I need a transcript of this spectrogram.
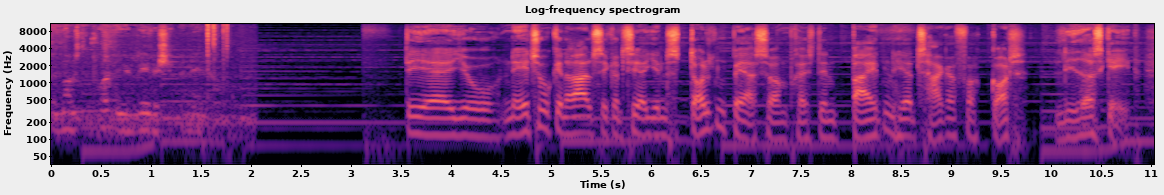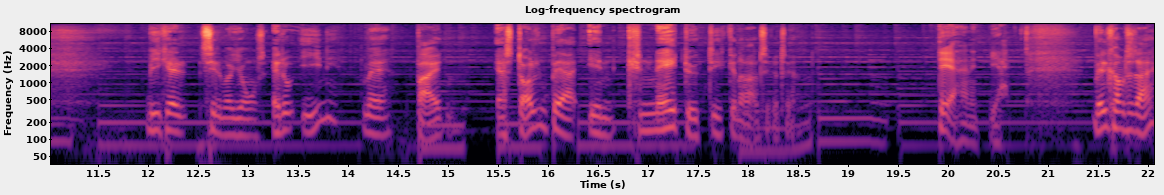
and most importantly, your leadership in NATO. Det er jo NATO-generalsekretær Jens Stoltenberg, som præsident Biden her takker for godt lederskab. Michael Silmer Jons, er du enig med Biden? Er Stoltenberg en knædygtig generalsekretær? Det er han, ja. Velkommen til dig.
